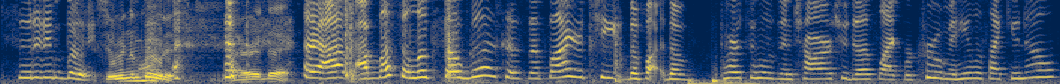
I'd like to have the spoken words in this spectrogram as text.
suited and booted. Suited and booted. I heard that. I, I must have looked so good because the fire chief, the the person who's in charge who does like recruitment, he was like, you know,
